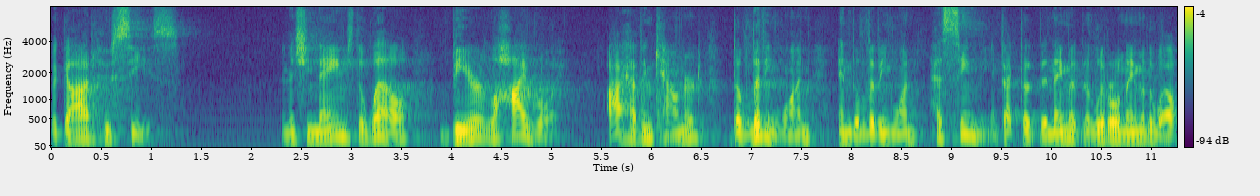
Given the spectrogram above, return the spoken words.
the God who sees. And then she names the well Beer Lahai Roi. I have encountered the living one, and the living one has seen me. In fact, the, the name of the literal name of the well,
